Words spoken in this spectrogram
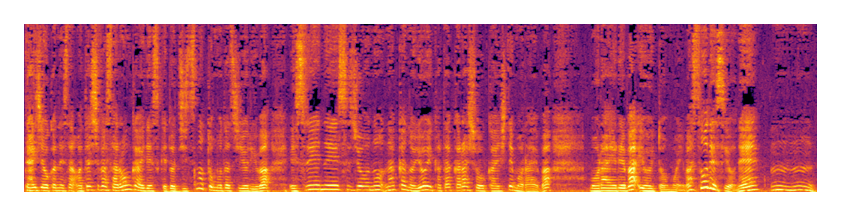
大事お金さん、私はサロン街ですけど、実の友達よりは SNS 上の仲の良い方から紹介してもらえば、もらえれば良いと思います。そうですよね。うんうん。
